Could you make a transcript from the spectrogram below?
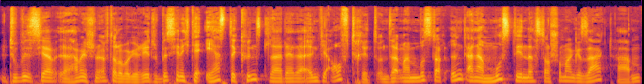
du bist ja, da haben wir schon öfter darüber geredet, du bist ja nicht der erste Künstler, der da irgendwie auftritt. Und da, man muss doch, irgendeiner muss denen das doch schon mal gesagt haben.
